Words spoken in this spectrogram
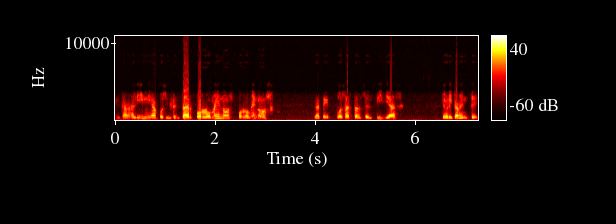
en cada línea, pues intentar por lo menos, por lo menos, fíjate, cosas tan sencillas, teóricamente,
